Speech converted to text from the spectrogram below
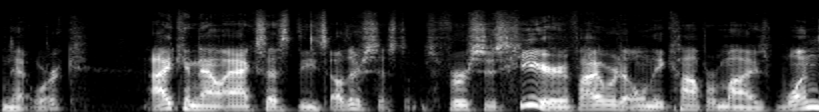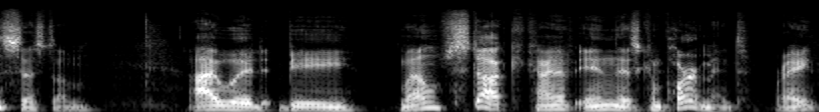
network, I can now access these other systems. Versus here, if I were to only compromise one system, I would be, well, stuck kind of in this compartment, right?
